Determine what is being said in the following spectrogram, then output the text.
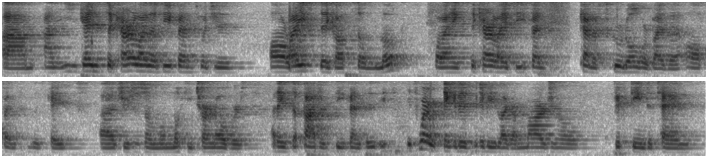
Um, and against the Carolina defense, which is all right, they got some luck, but I think the Carolina defense kind of screwed over by the offense in this case uh, due to some unlucky turnovers. I think the Panthers defense, it's, it's where we think it is, maybe like a marginal 15 to 10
